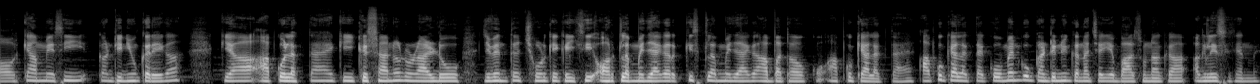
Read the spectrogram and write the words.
और क्या मेसी कंटिन्यू करेगा? क्या आपको लगता है कि क्रिस्टानो रोनाल्डो जुवेंटस छोड़ के किसी और क्लब में जाएगा? किस क्लब में जाएगा? आप बताओ आपको क्या लगता है? आपको क्या लगता है कोमेन को कंटिन्यू करना चाहिए बारसोना का अगले सीज़न में?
